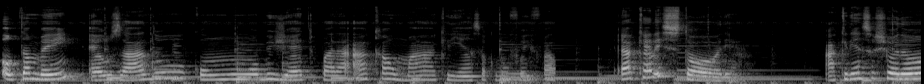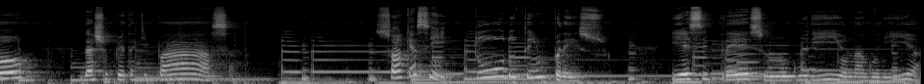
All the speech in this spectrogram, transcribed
ou também é usado como um objeto para acalmar a criança, como foi falado. É aquela história. A criança chorou da chupeta que passa. Só que assim, tudo tem um preço. E esse preço no guri ou na guria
